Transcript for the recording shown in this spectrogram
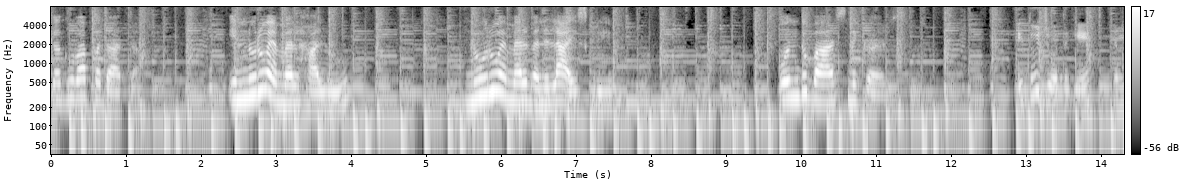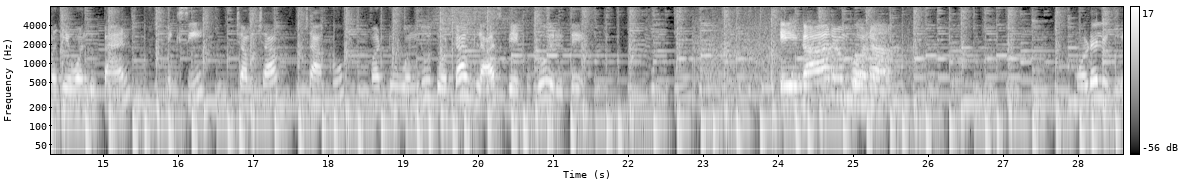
ತಗುವ ಪದಾರ್ಥ. ಇನ್ನೂರು ಎಂ ಎಲ್ ಹಾಲು ನೂರು M L vanilla ice cream ಒಂದು ಬಾರ್ ಸ್ನಿಕರ್ಸ್ ಇದು ಜೊತೆಗೆ ನಿಮಗೆ ಒಂದು ಪ್ಯಾನ್ ಮಿಕ್ಸಿ ಚಮಚ ಚಾಕು ಮತ್ತು ಒಂದು ದೊಡ್ಡ ಗ್ಲಾಸ್ ಬೇಕಾಗೂ ಇರುತ್ತೆ. ಈಗ ಆರಂಭೋಣ ಮೊದಲಿಗೆ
